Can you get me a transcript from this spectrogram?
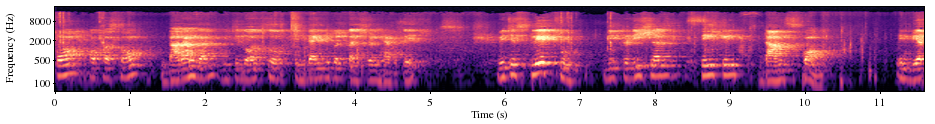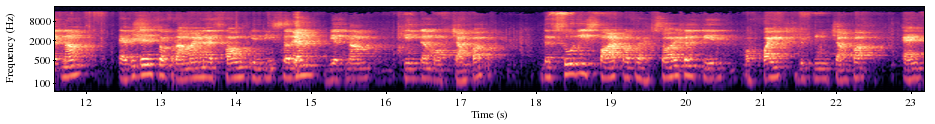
form of a song Darangan, which is also intangible cultural heritage, which is played through the traditional Singkil dance form. In Vietnam, evidence of Ramayana is found in the southern Vietnam kingdom of Champa. The story is part of a historical tale of fight between Champa and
